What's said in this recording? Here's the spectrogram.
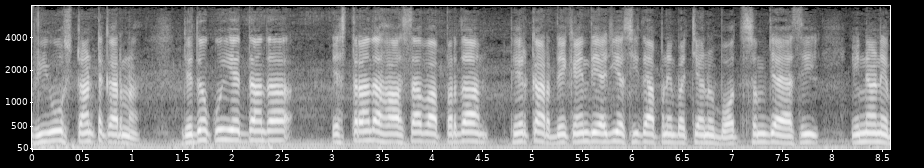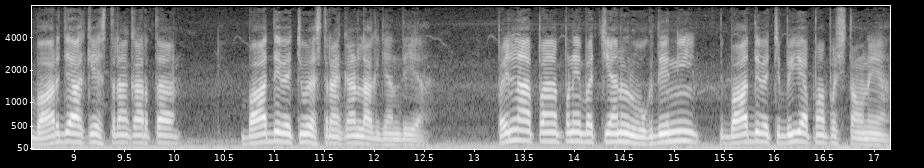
ਵੀ ਉਹ ਸਟੰਟ ਕਰਨ। ਜਦੋਂ ਕੋਈ ਇਦਾਂ ਦਾ ਇਸ ਤਰ੍ਹਾਂ ਦਾ ਹਾਦਸਾ ਵਾਪਰਦਾ ਫਿਰ ਘਰ ਦੇ ਕਹਿੰਦੇ ਆ ਜੀ, ਅਸੀਂ ਤਾਂ ਆਪਣੇ ਬੱਚਿਆਂ ਨੂੰ ਬਹੁਤ ਸਮਝਾਇਆ ਸੀ। ਇਹਨਾਂ ਨੇ ਬਾਹਰ ਜਾ ਕੇ ਇਸ ਤਰ੍ਹਾਂ ਕਰਤਾ। ਬਾਅਦ ਦੇ ਵਿੱਚ ਉਹ ਇਸ ਤਰ੍ਹਾਂ ਕਹਿਣ ਲੱਗ ਜਾਂਦੇ ਆ। ਪਹਿਲਾਂ ਆਪਾਂ ਆਪਣੇ ਬੱਚਿਆਂ ਨੂੰ ਰੋਕਦੇ ਨਹੀਂ, ਤੇ ਬਾਅਦ ਦੇ ਵਿੱਚ ਵੀ ਆਪਾਂ ਪਛਤਾਉਨੇ ਆ।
